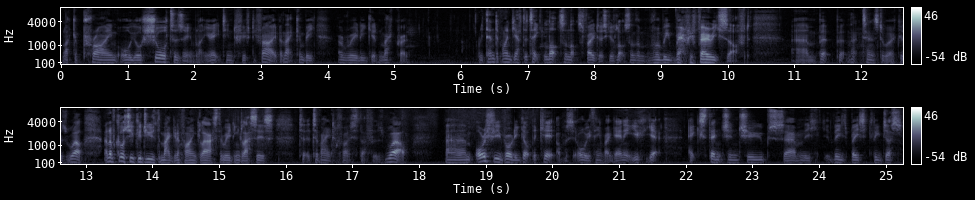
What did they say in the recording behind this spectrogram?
like a prime or your shorter zoom, like your 18 to 55, and that can be a really good macro. We tend to find you have to take lots and lots of photos because lots of them will be very, very soft. Um, but but that tends to work as well. And of course, you could use the magnifying glass, the reading glasses, to, to magnify stuff as well. Um, or if you've already got the kit, obviously, all you think about getting it, you could get extension tubes. Um, these basically just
